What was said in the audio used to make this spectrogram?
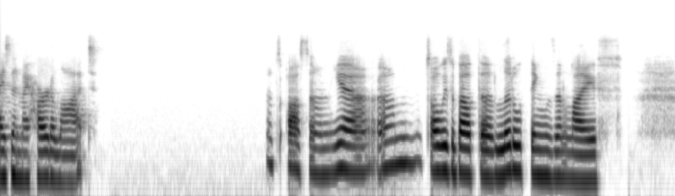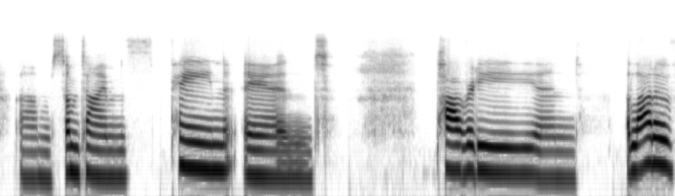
eyes and my heart a lot. That's awesome. Yeah um, it's always about the little things in life. Um, sometimes pain and poverty and a lot of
